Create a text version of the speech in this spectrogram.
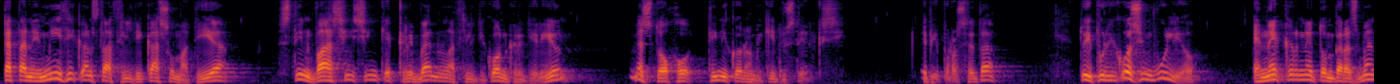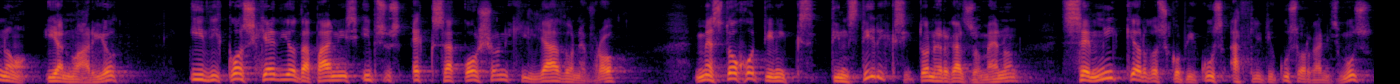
κατανεμήθηκαν στα αθλητικά σωματεία στην βάση συγκεκριμένων αθλητικών κριτηρίων με στόχο την οικονομική του στήριξη. Επιπρόσθετα, το Υπουργικό Συμβούλιο ενέκρινε τον περασμένο Ιανουάριο ειδικό σχέδιο δαπάνης ύψους 600.000 ευρώ με στόχο την, την στήριξη των εργαζομένων σε μη κερδοσκοπικούς αθλητικούς οργανισμούς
